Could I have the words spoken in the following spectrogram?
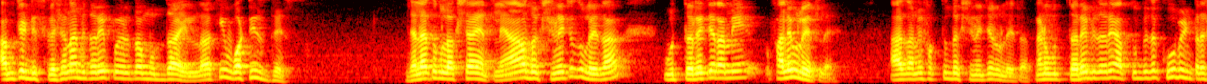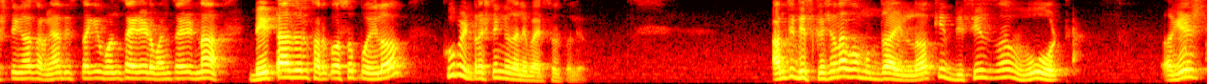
आमच्या डिस्कशना भितरूय पयर तो मुद्दो आयिल्लो की वॉट इज दीस जाल्यार तुका लक्षांत येतलें. हांव दक्षिणेचेच उलयतां उत्तरेचेर आमी फाल्यां उलयतले. आज आमी फक्त दक्षिणेचेर उलयतात कारण उत्तरे भितर हातूंत भितर खूब इंटरेस्टींग आसा सगळ्यांक दिसता की वन सायडेड वन सायडेड ना डेटा जर सारको असो पळयलो खूब इंटरेस्टींग गजाली भायर सरतल्यो आमच्या डिस्कशनाक हो मुद्दो आयिल्लो की this is a vote against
